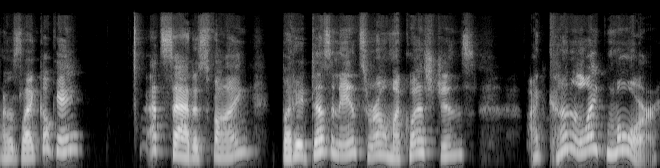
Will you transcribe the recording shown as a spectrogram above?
I was like, okay, that's satisfying, but it doesn't answer all my questions. I'd kind of like more.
